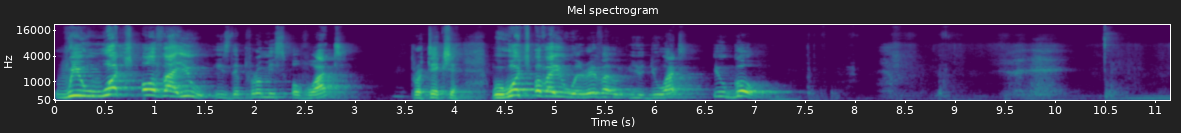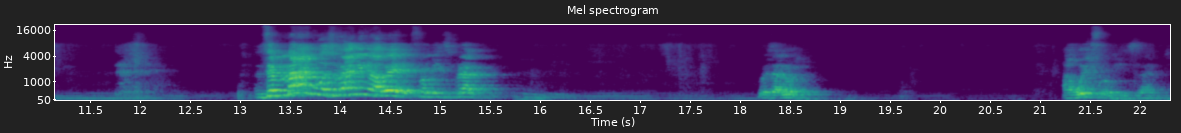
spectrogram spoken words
We watch over you, is the promise of what? Protection. We watch over you wherever you do what? You go. The man was running away from his brother. He was alone. Away from his land.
